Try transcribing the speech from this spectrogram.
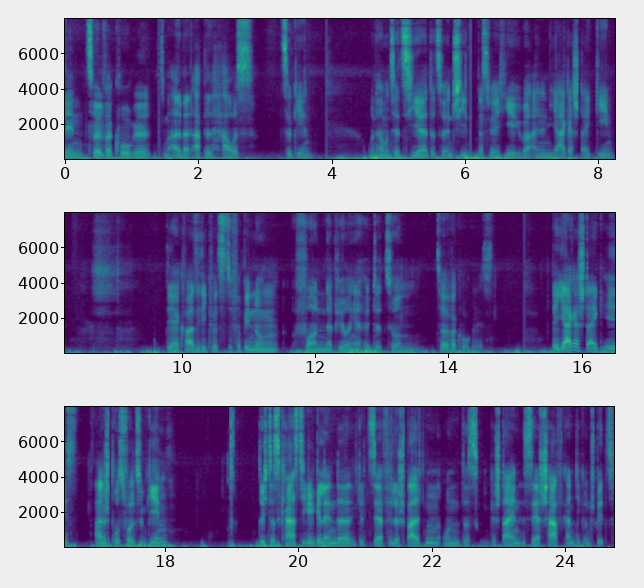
den Zwölferkogel zum Albert-Appel-Haus zu gehen und haben uns jetzt hier dazu entschieden, dass wir hier über einen Jagersteig gehen, der quasi die kürzeste Verbindung von der Püringer Hütte zum Zwölferkogel ist. Der Jagersteig ist anspruchsvoll zu gehen, durch das karstige Gelände gibt es sehr viele Spalten und das Gestein ist sehr scharfkantig und spitz.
